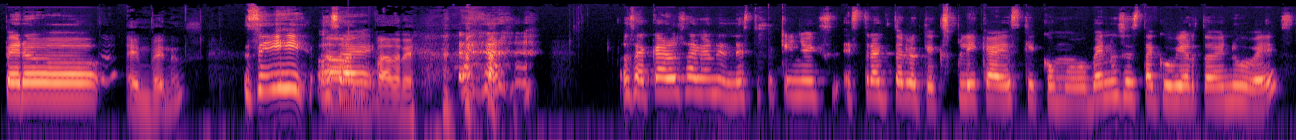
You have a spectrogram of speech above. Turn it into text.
Pero ¿En Venus? sí, o ah, sea, padre. o sea, Carl Sagan en este pequeño ex- extracto lo que explica es que como Venus está cubierto de nubes,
